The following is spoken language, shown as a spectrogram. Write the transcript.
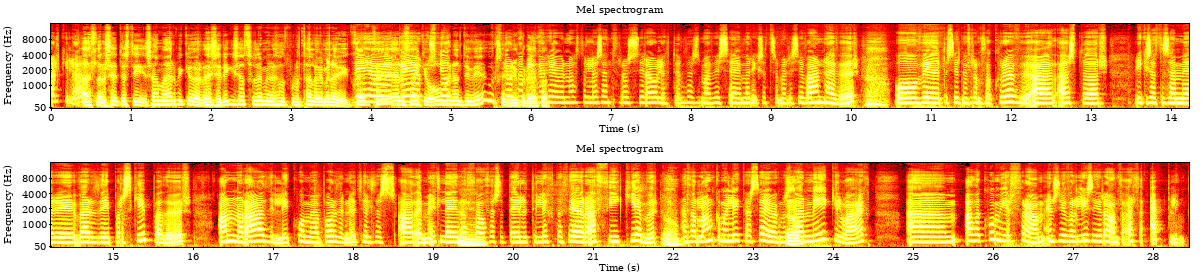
Algjörlega. ætlar að setjast í sama herbyggjöður þessi ríkisátsasemina þú ert búin að tala við minna við hver, hver er það ekki óvinnandi vegur stjórnabíkar hefur náttúrulega sendt frá sér álegtun þar sem við segjum að ríkisátsasemina sé vanhæfur og við setjum fram þá kröfu að aðstöðar ríkisátsasemina verði bara skipaður annar aðili komið að borðinu til þess að emitt leiða mm. þá þess að deilu til líkta þegar að því kemur Já. en þá langar mér líka að segja vegna að það er mikilvægt Um, að það komi hér fram eins og ég var að lýsa hér á þá er það ebling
